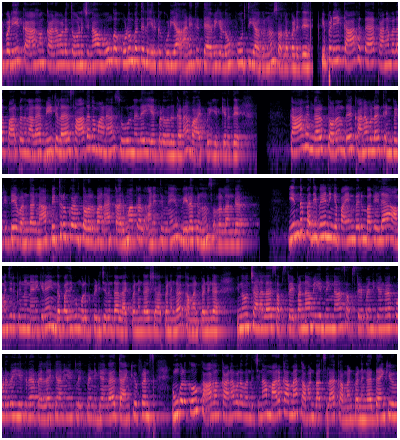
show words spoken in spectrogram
இப்படி காகம் கனவுல தோணுச்சுன்னா உங்கள் குடும்பத்தில் இருக்கக்கூடிய அனைத்து தேவைகளும் பூர்த்தியாகணும் சொல்லப்படுது. இப்படி காகத்தை கனவுல பார்ப்பதனால வீட்டில் சாதகமான சூழ்நிலை ஏற்படுவதற்கான வாய்ப்பு இருக்கிறது. காகங்கள் தொடர்ந்து கனவுல தென்பட்டுட்டே வந்தாங்கன்னா பித்ருக்கள் தொடர்பான கர்மாக்கள் அனைத்துமே விலகுன்னு சொல்லலாங்க. இந்த பதிவு நீங்கள் பயன்பெறும் வகையில் அமைஞ்சிருக்குன்னு நினைக்கிறேன். இந்த பதிவு உங்களுக்கு பிடிச்சிருந்தால் லைக் பண்ணுங்கள் ஷேர் பண்ணுங்கள் கமெண்ட் பண்ணுங்கள் இன்னும் சேனலை சப்ஸ்கிரைப் பண்ணாமல் இருந்தீங்கன்னா சப்ஸ்கிரைப் பண்ணிக்கோங்க. கூடவே இருக்கிற பெல்லைக்கானையும் கிளிக் பண்ணிக்கோங்க. தேங்க்யூ ஃப்ரெண்ட்ஸ் உங்களுக்கும் காகம் கனவுல வந்துச்சுன்னா மறக்காமல் கமெண்ட் பாக்ஸில் கமெண்ட் பண்ணுங்கள் தேங்க்யூ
